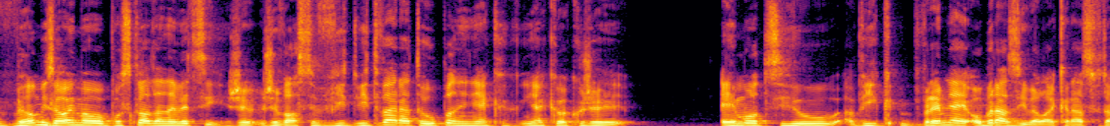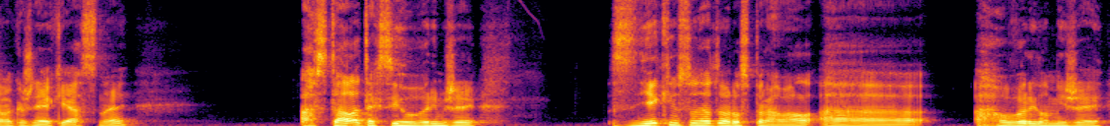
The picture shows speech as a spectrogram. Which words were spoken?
Veľmi zaujímavé poskladané veci, že, že vlastne vytvára to úplne nejak, nejakú akože emóciu, pre mňa aj obrazy veľakrát sú tam akože nejaké jasné a stále tak si hovorím, že s niekým som sa tom rozprával a, a hovoril mi, že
